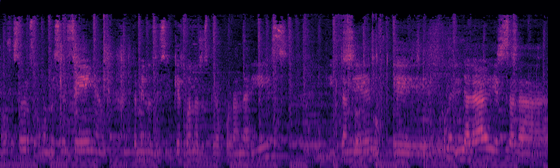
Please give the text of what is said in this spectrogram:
profesores, como nos enseñan, también nos dicen que es bueno respirar por la nariz y también eh, inhalar y exhalar,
